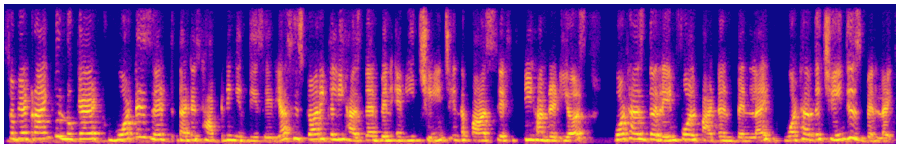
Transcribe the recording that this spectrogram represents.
So we are trying to look at what is it that is happening in these areas. Historically, has there been any change in the past, say, 50, 100 years? what has the rainfall pattern been like what have the changes been like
